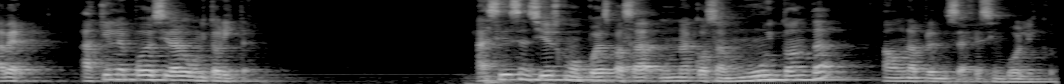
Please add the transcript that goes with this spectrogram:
a ver, ¿a quién le puedo decir algo bonito ahorita? Así de sencillo es como puedes pasar una cosa muy tonta a un aprendizaje simbólico.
